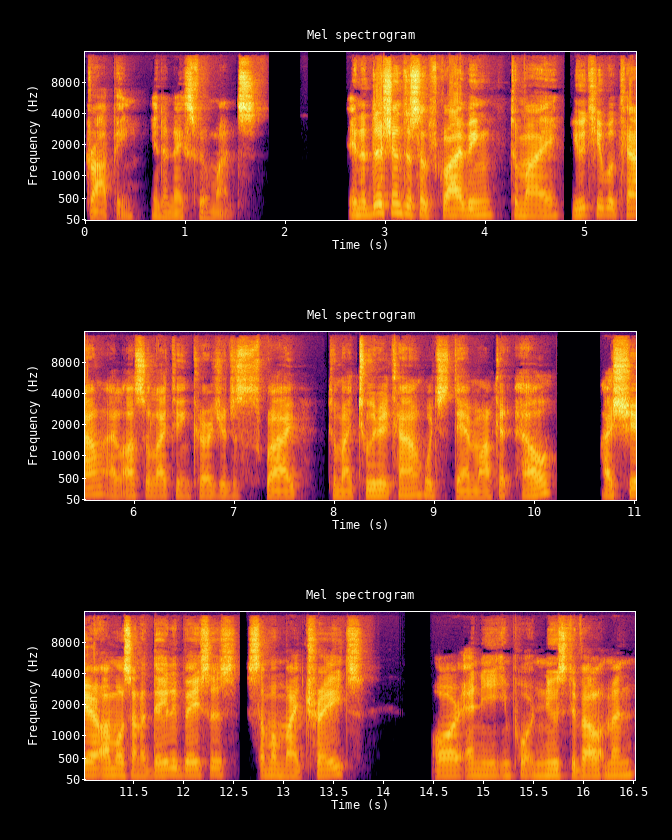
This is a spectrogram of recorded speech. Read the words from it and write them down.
dropping in the next few months. In addition to subscribing to my YouTube account, I'd also like to encourage you to subscribe to my Twitter account, which is Dan Market L. I share almost on a daily basis some of my trades or any important news development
